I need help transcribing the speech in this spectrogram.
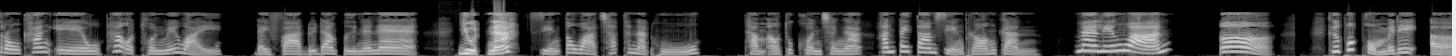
ตรงข้างเอว ถ้าอดทนไม่ไหว ได้ฟาดด้วยด้ามปืนแน่ๆ หยุดนะ เสียงตวาดชัดถนัดหู ทำเอาทุกคนชะงักหันไปตามเสียงพร้อมกัน แม่เลี้ยงหวาน เออ คือพวกผมไม่ได้ เอ่อ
